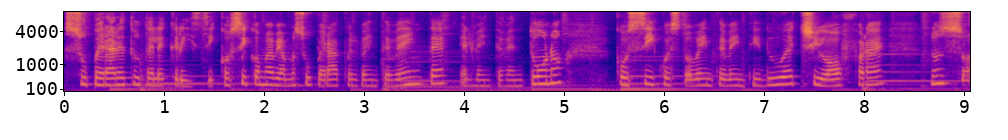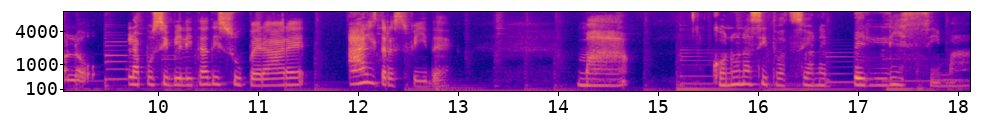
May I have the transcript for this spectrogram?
superare tutte le crisi, così come abbiamo superato il 2020 e il 2021 Così questo 2022 ci offre non solo la possibilità di superare altre sfide, ma con una situazione bellissima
